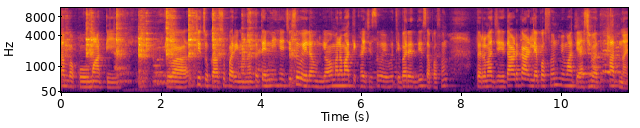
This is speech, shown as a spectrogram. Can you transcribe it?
तंबाखू माती किंवा चिचुका सुपारी म्हणा तर त्यांनी ह्याची सवय लावून घ्यावं. मला माती खायची सवय होती बऱ्याच दिवसापासून. तर माझी दाढ काढल्यापासून मी माती अजिबात खात नाही.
